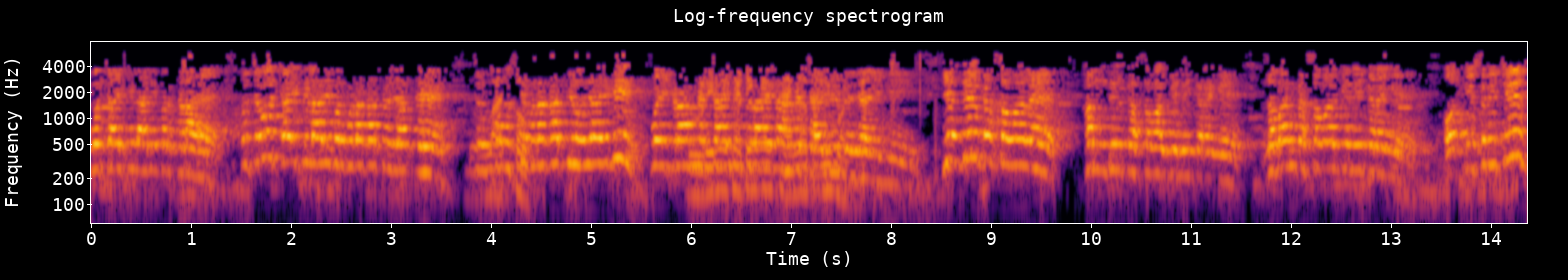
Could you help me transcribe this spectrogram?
وہ چائے کی لاری پر کھڑا ہے۔ تو چلو چائے کی لاری پر ملاقات میں جاتے ہیں، تو اس کی ملاقات بھی ہو جائے گی، وہ اکرام میں چائے بھی پلائے گا ہمیں چائے بھی مل جائے گی۔ یہ دل کا سوال ہے۔ ہم دل کا سوال بھی نہیں کریں گے، زبان کا سوال بھی نہیں کریں گے۔ اور تیسری چیز،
